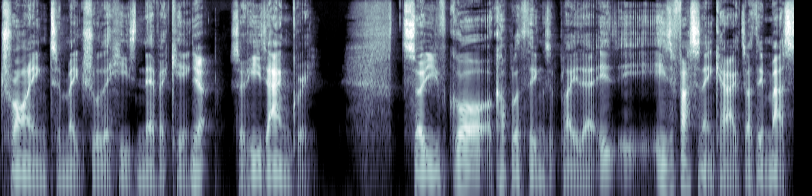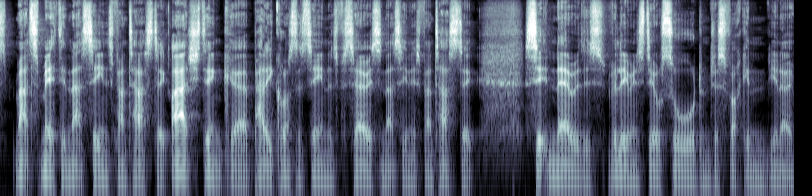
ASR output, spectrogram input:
trying to make sure that he's never king. Yeah. So he's angry. So you've got a couple of things at play there. It, it- he's a fascinating character. I think Matt Matt Smith in that scene is fantastic. I actually think uh, Paddy Considine as Viserys in that scene is fantastic. Sitting there with his Valyrian steel sword and just fucking you know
